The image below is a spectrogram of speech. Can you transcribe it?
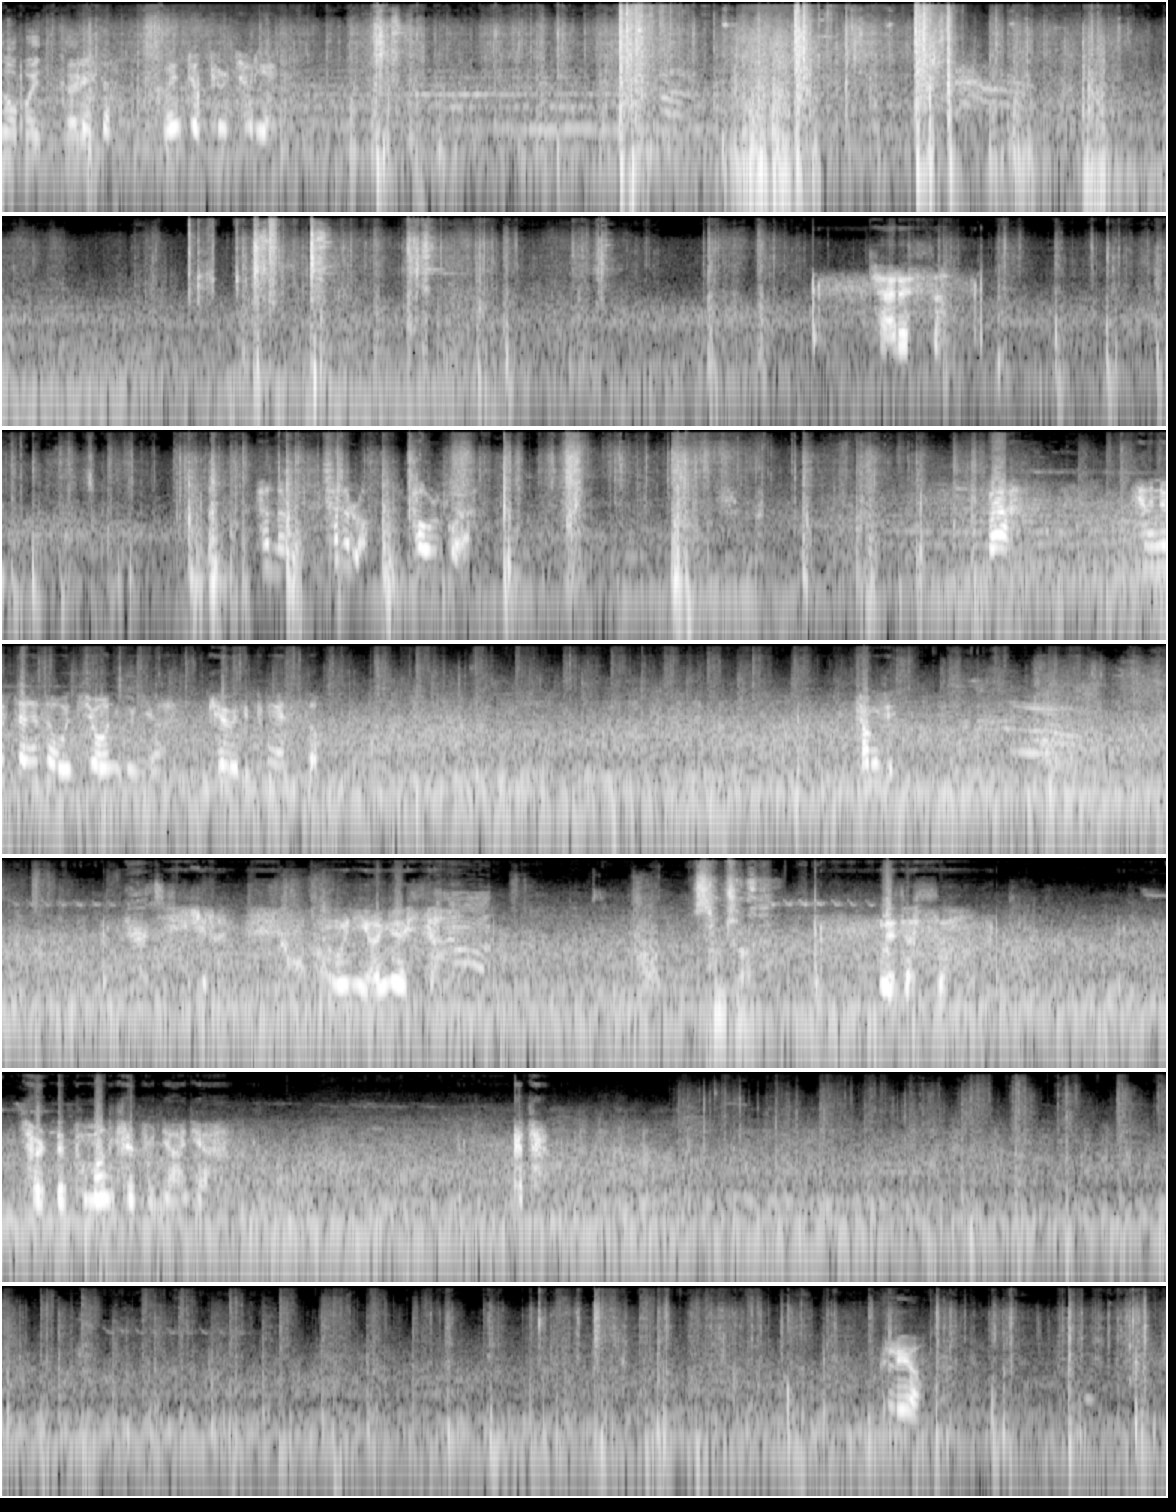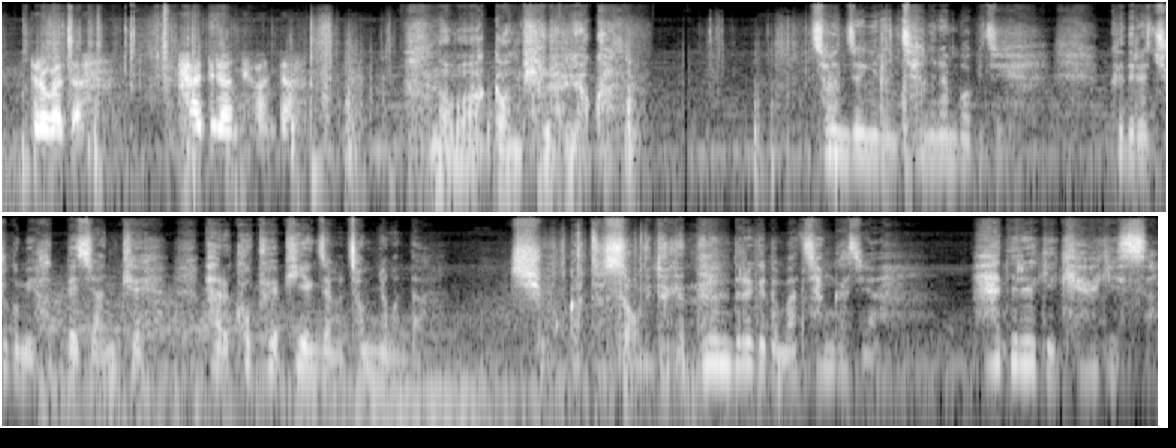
스노보이드 거리. 됐어. 왼쪽 줄 처리해. 잘했어. 터널로 차들러 다올 거야. 봐, 착륙장에서 온 지원군이야. 계획이 통했어. 정지. 이런 문이 열려 있어. 삼촌은 늦었어. 절대 도망칠 분이 아니야. 가자. 클리어. 들어가자. 하디르한테 간다. 너무 아까운 피를 흘렸군. 전쟁이란 잔인한 법이지. 그들의 죽음이 헛되지 않게 바르코프의 비행장을 점령한다. 지옥 같은 싸움이 되겠네. 놈들에게도 마찬가지야. 애들에게 계획이 있어.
